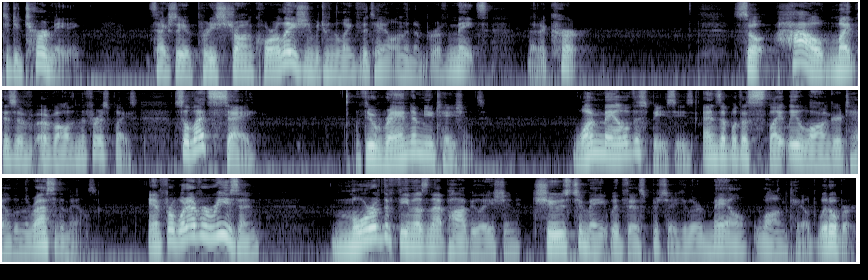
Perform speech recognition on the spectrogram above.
to deter mating. It's actually a pretty strong correlation between the length of the tail and the number of mates that occur. So, how might this have evolved in the first place? So, let's say through random mutations, one male of the species ends up with a slightly longer tail than the rest of the males. And for whatever reason, more of the females in that population choose to mate with this particular male long tailed widowbird.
